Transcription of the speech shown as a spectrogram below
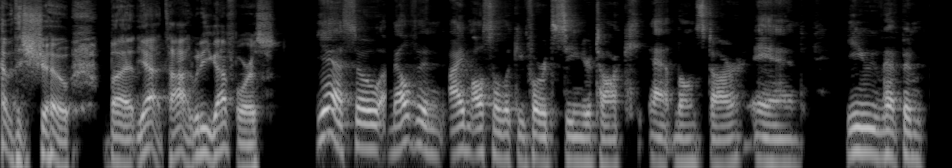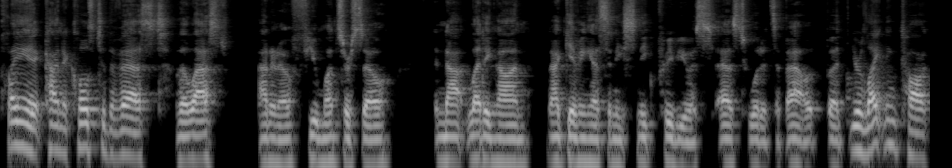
have the show. But yeah, Todd, what do you got for us? Yeah, so Melvin, I'm also looking forward to seeing your talk at Lone Star. And you have been playing it kind of close to the vest the last, I don't know, few months or so, and not letting on, not giving us any sneak preview as, as to what it's about. But your lightning talk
